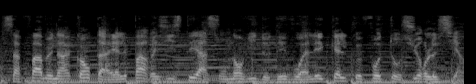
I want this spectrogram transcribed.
sa femme n'a quant à elle pas résisté à son envie de dévoiler quelques photos sur le sien.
